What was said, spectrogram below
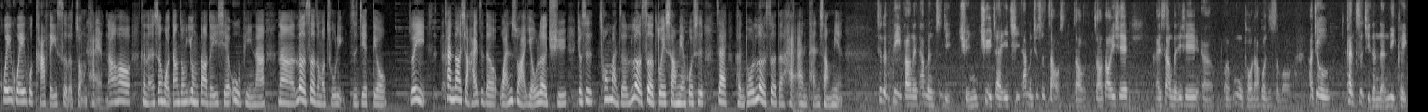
灰灰或咖啡色的状态。然后可能生活当中用到的一些物品啊，那垃圾怎么处理？直接丢。所以看到小孩子的玩耍游乐区，就是充满着垃圾堆上面，或是在很多垃圾的海岸滩上面。这个地方呢，他们自己群聚在一起，他们就是找找找到一些海上的一些呃呃木头啦，或者是什么，他就看自己的能力可以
